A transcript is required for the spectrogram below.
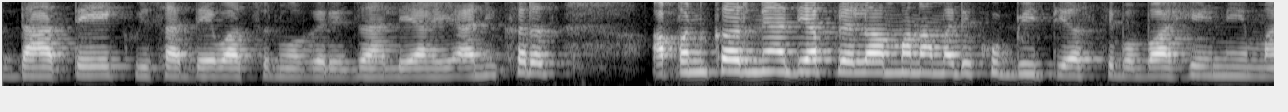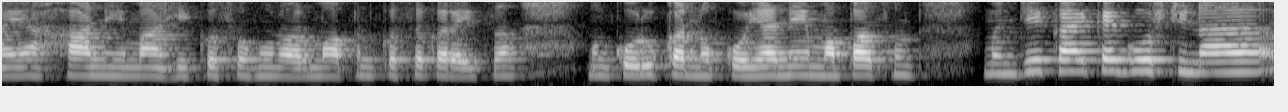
दहा ते एकवीस अध्याय वाचून वगैरे झाले आहे. आणि खरंच आपण करण्याआधी आपल्याला मनामध्ये खूप भीती असते बाबा हे नियम आहे हा नियम आहे कसं होणार? मग आपण कसं करायचं? मग करू का नको? ह्या नियमापासून म्हणजे काय काय गोष्टींना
